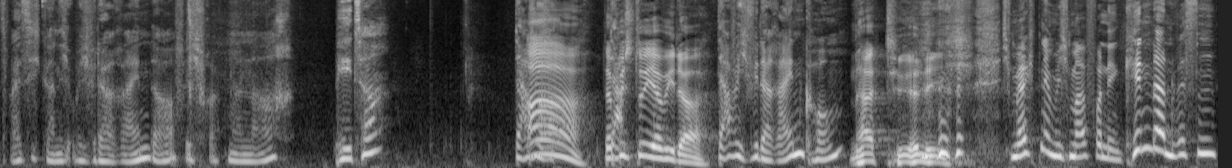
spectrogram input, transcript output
Jetzt weiß ich gar nicht, ob ich wieder rein darf. Ich frage mal nach. Peter? Darf, Ah, da bist du ja wieder. darf ich wieder reinkommen? Natürlich. Ich möchte nämlich mal von den Kindern wissen,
